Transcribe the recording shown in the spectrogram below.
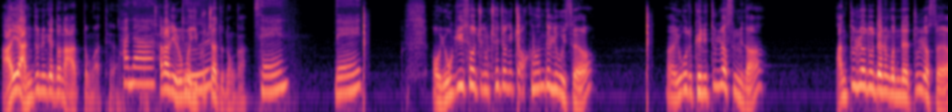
아예 안 두는 게 더 나았던 것 같아요. 하나, 차라리 이런 거 둘, 입구자 두던가. 셋, 넷, 어, 여기서 지금 최정이 조금 흔들리고 있어요. 아, 이것도 괜히 뚫렸습니다. 안 뚫려도 되는 건데 뚫렸어요.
